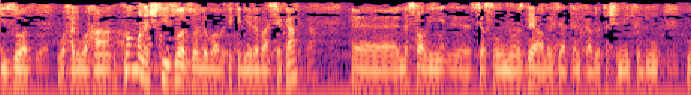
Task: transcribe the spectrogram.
كي زور وهروها اشتي زور زور لبابتك اللي رباسكا لە ساڵی سێ على زیاتر کابرا تەشنەی کردو و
